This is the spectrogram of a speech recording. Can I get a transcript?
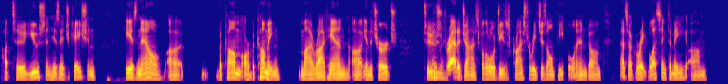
put to use in his education – he has now uh, become or becoming my right hand uh, in the church to Amen. strategize for the Lord Jesus Christ to reach His own people, and um, that's a great blessing to me. Um,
